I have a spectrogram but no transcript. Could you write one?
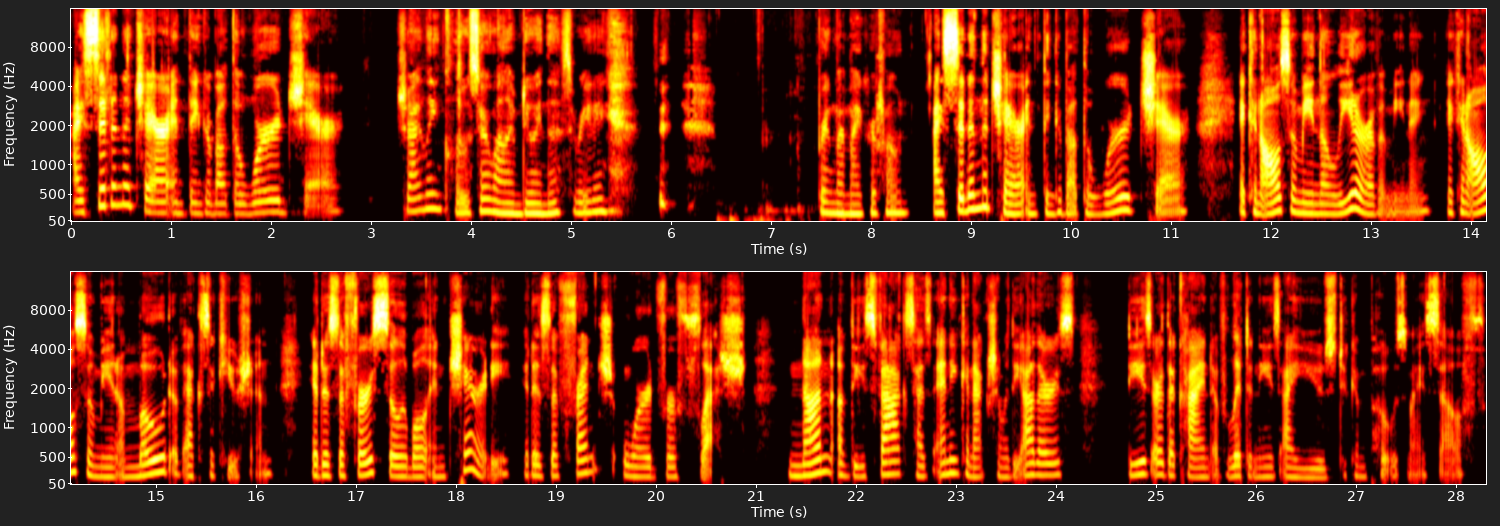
I sit in a chair and think about the word chair. Should I lean closer while I'm doing this reading? Bring my microphone. I sit in the chair and think about the word chair. It can also mean the leader of a meeting. It can also mean a mode of execution. It is the first syllable in charity. It is the French word for flesh. None of these facts has any connection with the others. These are the kind of litanies I use to compose myself.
